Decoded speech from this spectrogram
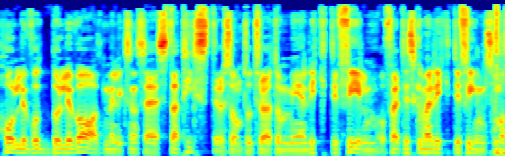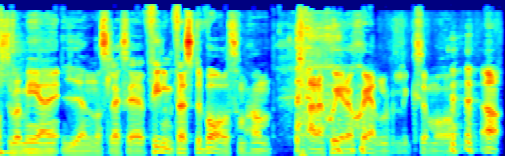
Hollywood Boulevard med liksom så statister och sånt och tror att de är med i en riktig film. Och för att det ska vara en riktig film så måste det vara med i en någon slags eh, filmfestival som han arrangerar själv. Liksom, och, ja,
